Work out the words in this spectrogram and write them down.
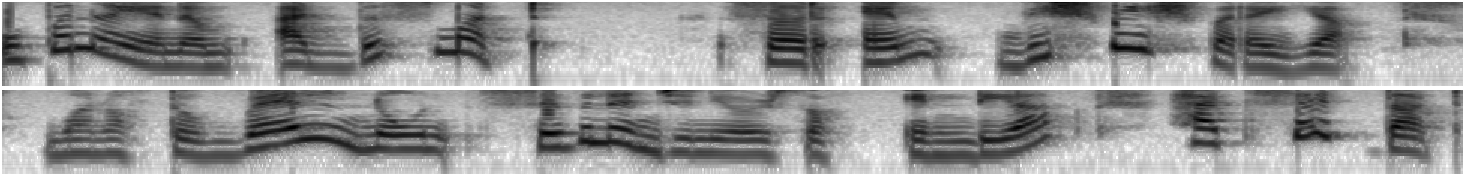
Upanayanam at this mutt. Sir M. Vishweshwaraya, one of the well-known civil engineers of India, had said that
